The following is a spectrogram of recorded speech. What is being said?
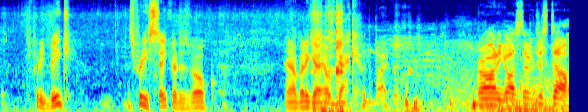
It's pretty big. It's pretty secret as well. And I better go help Jack with the boat. Alrighty guys, so we've just uh,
